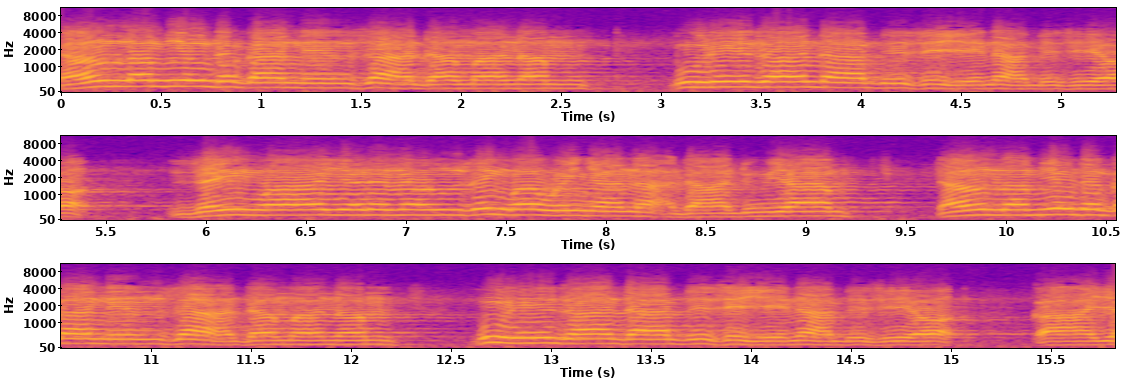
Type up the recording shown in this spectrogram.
ဓမ္မမယုတ်တကနိသဓမ္မနံပုရိသန္တာပစ္စယေနပစ္စယောဇိဝါယရဏံဇိဝဝိညာဏအဓာတုယတံလမြုတ်တကနိသဓမ္မနံပုရိသန္တာပစ္စယေနပစ္စယော ကာယ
